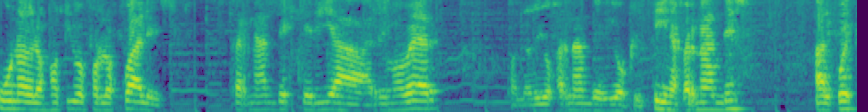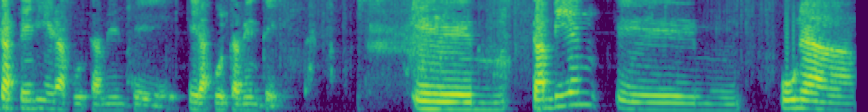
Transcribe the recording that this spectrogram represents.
uno de los motivos por los cuales Fernández quería remover, cuando digo Fernández digo Cristina Fernández, al juez Castelli era justamente, era justamente eh, también eh, una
